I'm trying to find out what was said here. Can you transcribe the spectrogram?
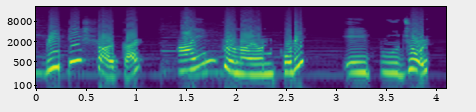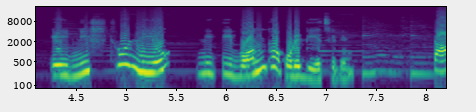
ব্রিটিশ সরকার আইন প্রণয়ন করে এই পুজোর এই নিষ্ঠুর নিয়ম নীতি বন্ধ করে দিয়েছিলেন। তা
